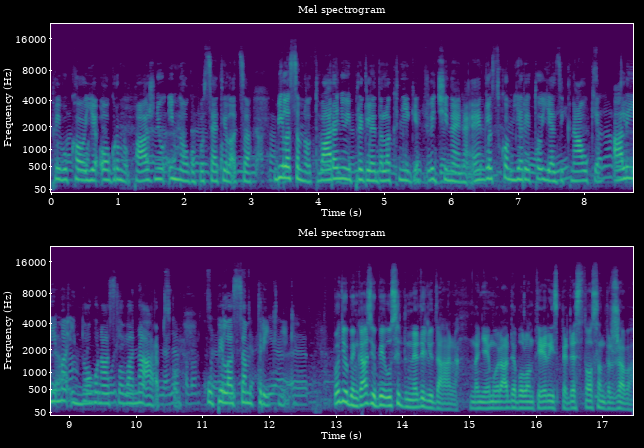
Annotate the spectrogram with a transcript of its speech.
Privukao je ogromnu pažnju i mnogo posetilaca. Bila sam na otvaranju i pregledala knjige. Većina je na engleskom jer je to jezik nauke, ali ima i mnogo naslova na arapskom. Kupila sam tri knjige. Brod u Bengaziju bio usred nedelju dana. Na njemu rade volonteri iz 58 država,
